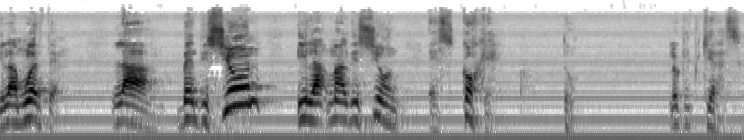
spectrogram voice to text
y la muerte la bendición y la maldición. Escoge tú lo que quieras.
